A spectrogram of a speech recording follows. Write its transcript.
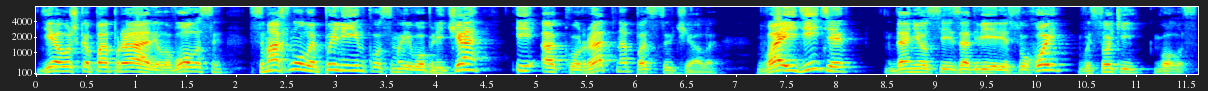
девушка поправила волосы, смахнула пылинку с моего плеча и аккуратно постучала. «Войдите!» – донесся из-за двери сухой, высокий голос.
